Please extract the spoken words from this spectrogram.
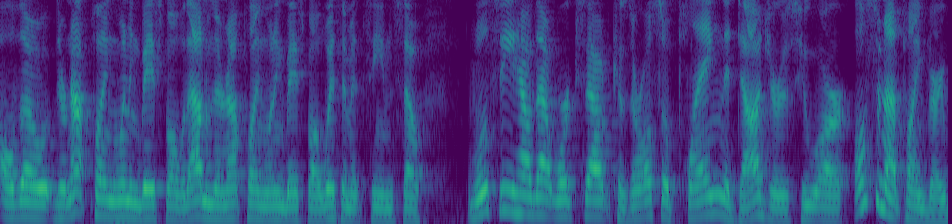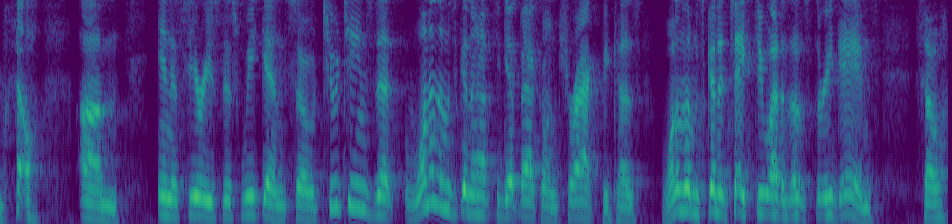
although they're not playing winning baseball without him, they're not playing winning baseball with him. It seems so. We'll see how that works out because they're also playing the Dodgers, who are also not playing very well. Um, in a series this weekend. So two teams that one of them is going to have to get back on track because one of them is going to take two out of those three games. So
